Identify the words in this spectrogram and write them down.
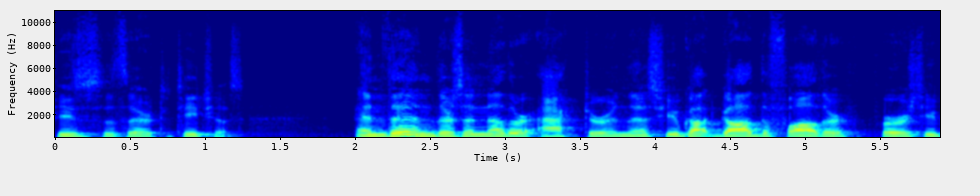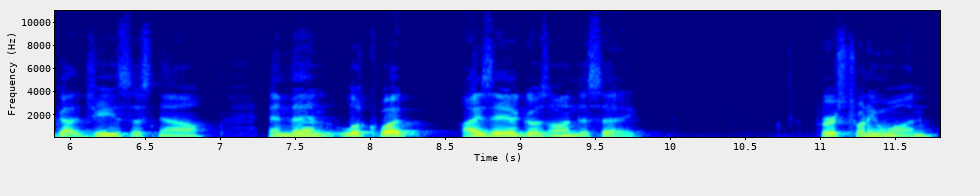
Jesus is there to teach us. And then there's another actor in this. You've got God the Father first, you've got Jesus now, and then look what Isaiah goes on to say. Verse 21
